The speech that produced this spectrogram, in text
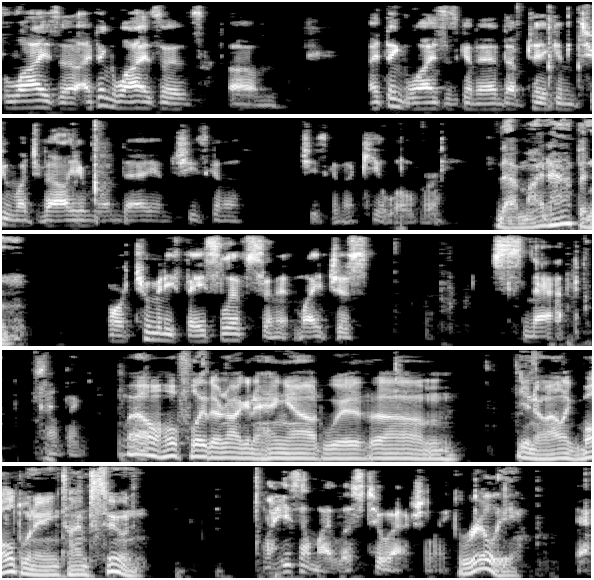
Liza. I think Liza's, um, I think Liza's going to end up taking too much Valium one day and she's going to, she's going to keel over. That might happen. Or too many facelifts and it might just snap something. Well, hopefully they're not going to hang out with, um, you know, Alec Baldwin anytime soon. Well, he's on my list too, actually. Really? Yeah.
